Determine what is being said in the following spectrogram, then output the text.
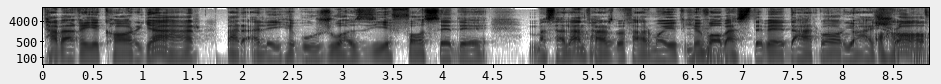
طبقه کارگر بر علیه بورژوازی فاسد مثلا فرض بفرمایید که وابسته به دربار یا اشراف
